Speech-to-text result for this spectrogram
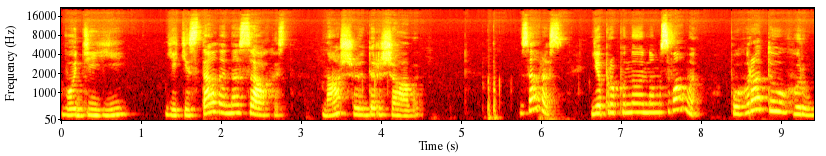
водії, які стали на захист нашої держави. Зараз я пропоную нам з вами пограти у гру,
